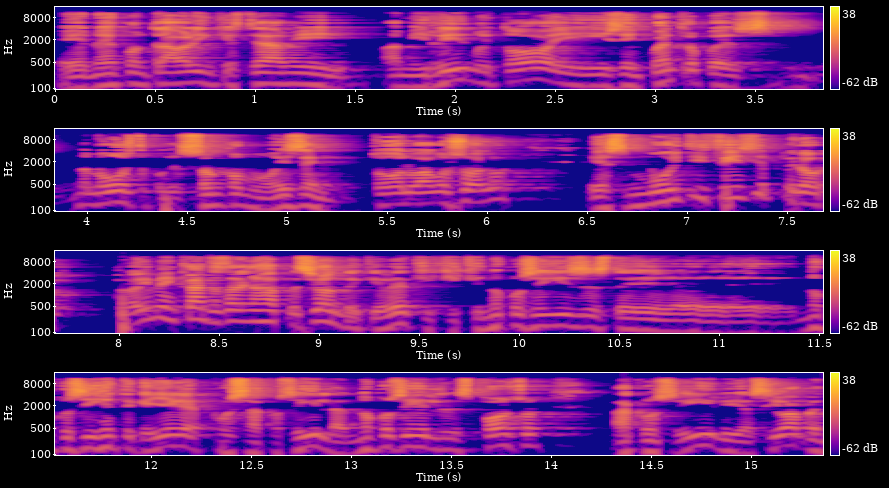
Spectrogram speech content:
eh, no he encontrado a alguien que esté a mi, a mi ritmo y todo, y si encuentro, pues no me gusta, porque son como dicen, todo lo hago solo. Es muy difícil, pero, pero a mí me encanta estar en esa presión de que ver que, que, no conseguís, este, no conseguís gente que llegue, pues a conseguirla, no conseguir el sponsor, a conseguirlo, y así va. Pues,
